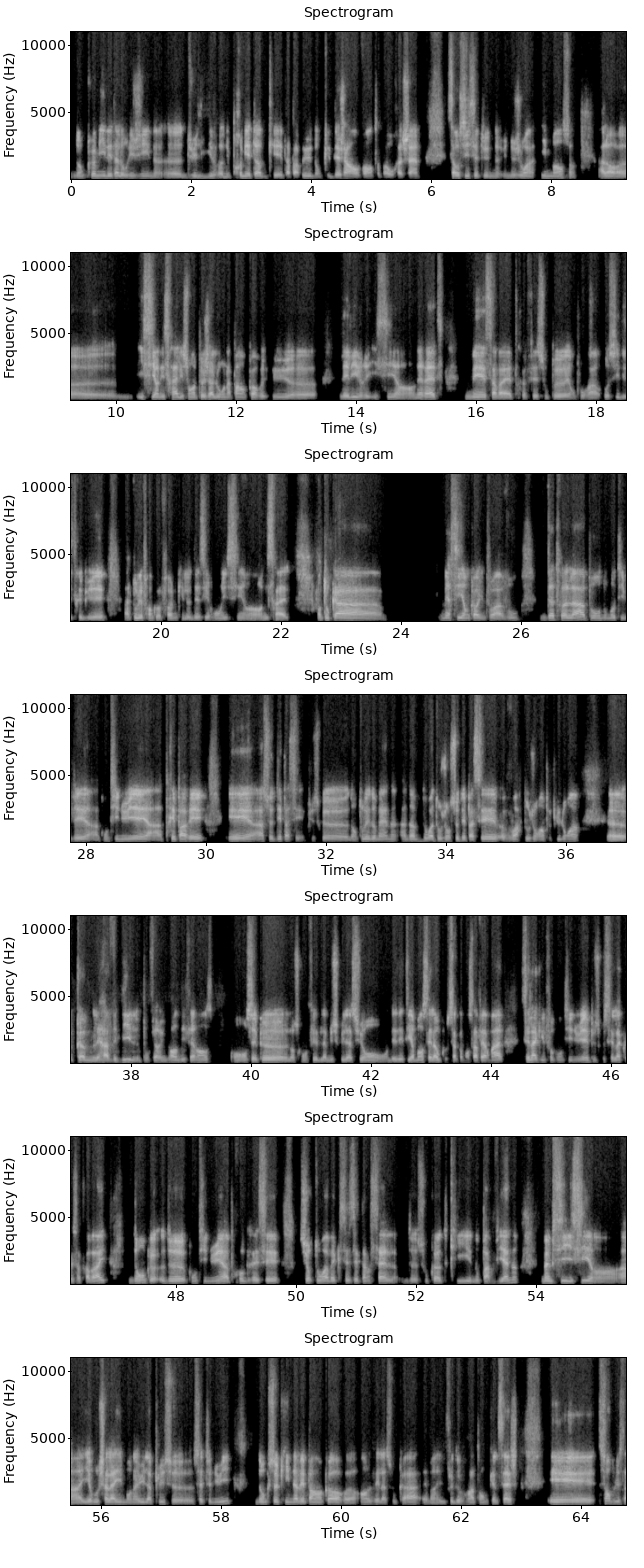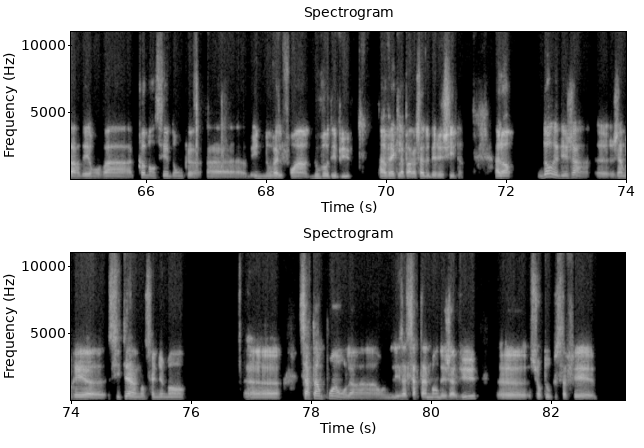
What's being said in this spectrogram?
donc, comme il est à l'origine euh, du livre, du premier tome qui est apparu, donc déjà en vente, Baruch Hashem, ça aussi, c'est une, une joie immense. Alors, euh, ici en Israël, ils sont un peu jaloux. On n'a pas encore eu euh, les livres ici en, en Eretz, mais ça va être fait sous peu et on pourra aussi distribuer à tous les francophones qui le désireront ici en, en Israël. En tout cas, Merci encore une fois à vous d'être là pour nous motiver à continuer à préparer et à se dépasser, puisque dans tous les domaines, un homme doit toujours se dépasser, voir toujours un peu plus loin, euh, comme les Havdil, pour faire une grande différence. On sait que lorsqu'on fait de la musculation, des étirements, c'est là où ça commence à faire mal. C'est là qu'il faut continuer, puisque c'est là que ça travaille. Donc, de continuer à progresser, surtout avec ces étincelles de Sukkot qui nous parviennent même si ici en, à Yerushalayim, on a eu la pluie ce- cette nuit, donc ceux qui n'avaient pas encore euh, enlevé la souka, eh ben, ils devront attendre qu'elle sèche. Et sans plus tarder, on va commencer donc euh, une nouvelle fois, un nouveau début avec la paracha de Bereshit. Alors, d'ores et déjà, euh, j'aimerais euh, citer un enseignement. euh, certains points, on, on les a certainement déjà vus, euh, surtout que ça fait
